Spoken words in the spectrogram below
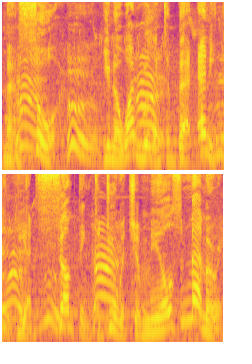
Mansour, you know I'm willing to bet anything he had something to do with Jamil's memory.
